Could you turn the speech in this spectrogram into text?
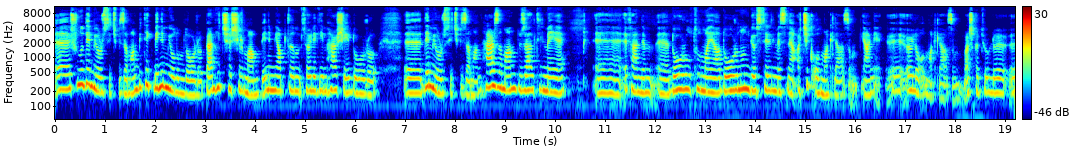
E, şunu demiyoruz hiçbir zaman. Bir tek benim yolum doğru. Ben hiç şaşırmam. Benim yaptığım, söylediğim her şey doğru. E, demiyoruz hiçbir zaman. Her zaman düzeltilmeye, efendim e, doğrultulmaya, doğrunun gösterilmesine açık olmak lazım. Yani e, öyle olmak lazım. Başka türlü e,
